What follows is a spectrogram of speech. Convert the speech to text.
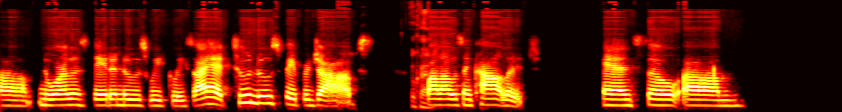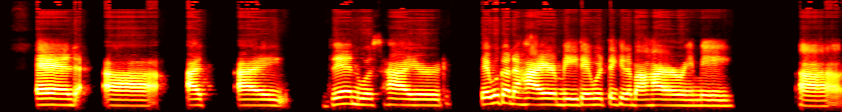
um, New Orleans Data News Weekly. So I had two newspaper jobs Okay. while I was in college. And so, um, and uh, I, I then was hired. They were going to hire me. They were thinking about hiring me uh,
